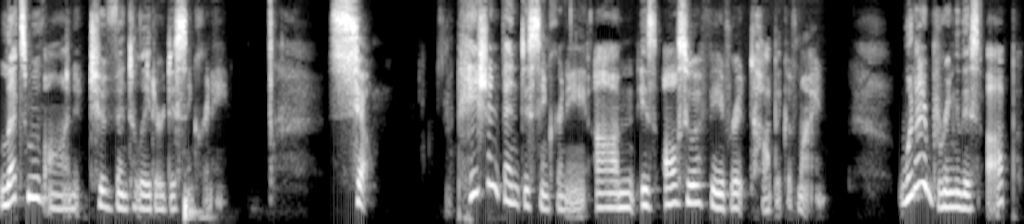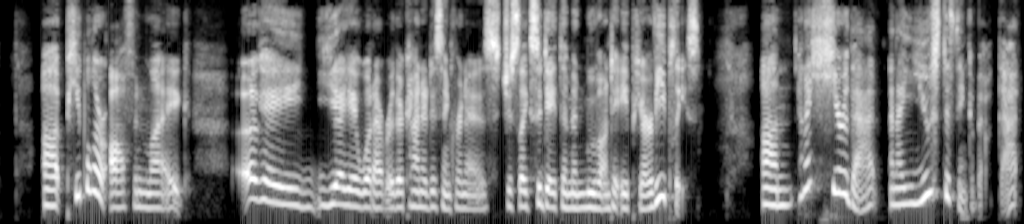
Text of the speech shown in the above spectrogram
let's move on to ventilator dyssynchrony. So, patient vent dyssynchrony um, is also a favorite topic of mine. When I bring this up, uh, people are often like, okay, yeah, yeah, whatever. They're kind of desynchronous. Just like sedate them and move on to APRV, please. Um, and I hear that and I used to think about that.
